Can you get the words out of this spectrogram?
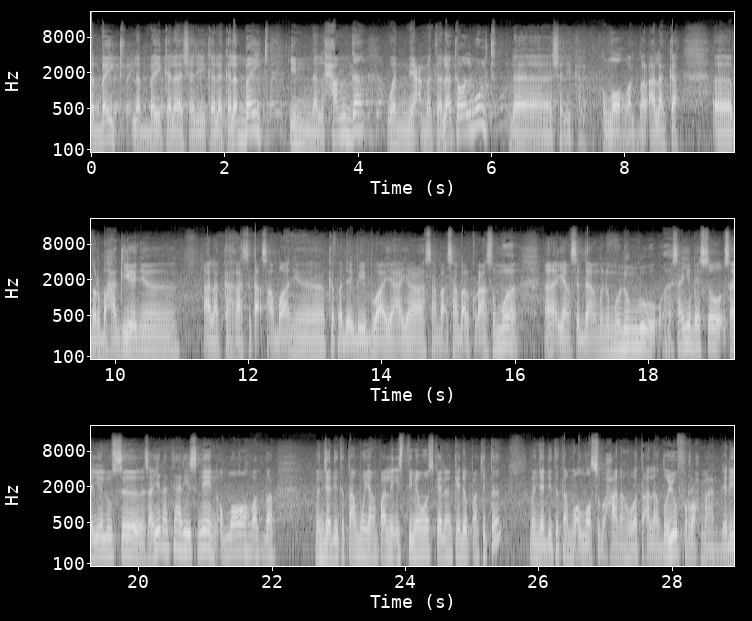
labbaik labbaik la syarika lak labbaik innal hamda wan ni'mata lak wal mulk la syarika lak Allahu akbar alangkah uh, berbahagianya alangkah rasa tak sabarnya kepada ibu-ibu ayah-ayah sahabat-sahabat al-Quran semua uh, yang sedang menunggu-nunggu. Oh, saya besok saya lusa saya nanti hari Isnin. Allahu akbar. Menjadi tetamu yang paling istimewa sekali dalam kehidupan kita menjadi tetamu Allah Subhanahu wa taala dhuyufur rahman. Jadi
